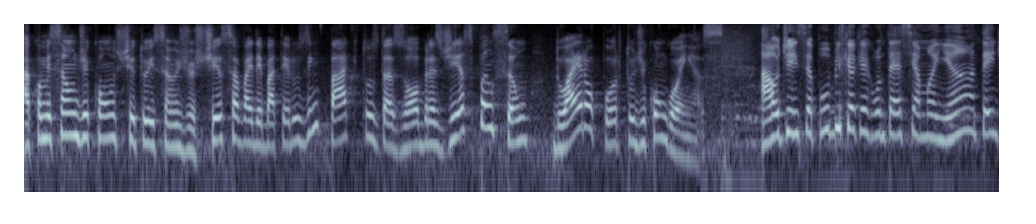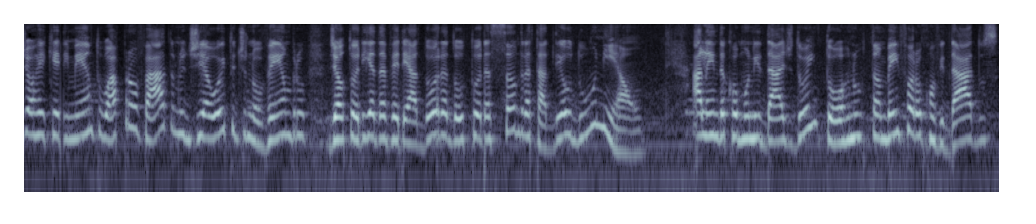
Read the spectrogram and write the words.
A Comissão de Constituição e Justiça vai debater os impactos das obras de expansão do aeroporto de Congonhas. A audiência pública que acontece amanhã atende ao requerimento aprovado no dia 8 de novembro, de autoria da vereadora doutora Sandra Tadeu, do União. Além da comunidade do entorno, também foram convidados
